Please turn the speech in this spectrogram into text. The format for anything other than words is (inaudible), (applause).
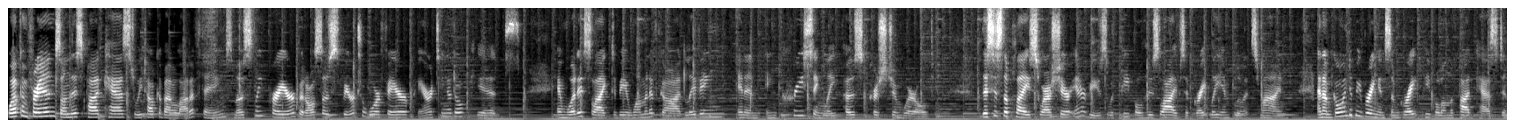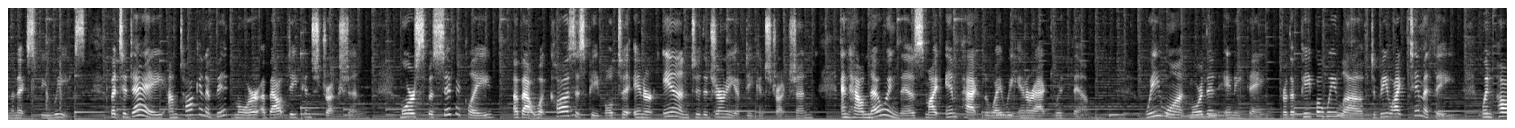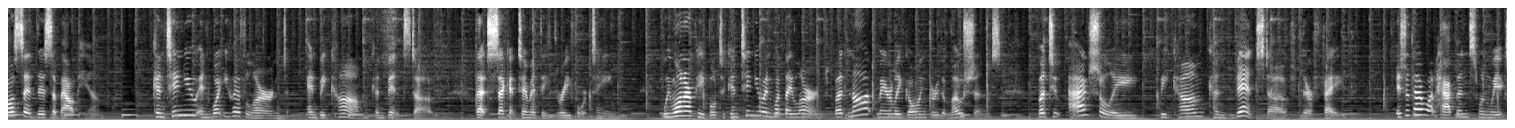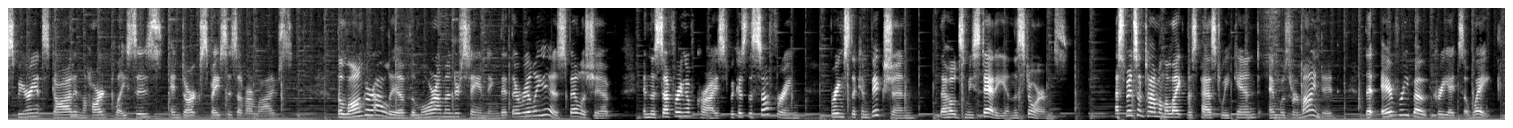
Welcome, friends. On this podcast, we talk about a lot of things, mostly prayer, but also spiritual warfare, parenting adult kids, and what it's like to be a woman of God living in an increasingly post Christian world. This is the place where I share interviews with people whose lives have greatly influenced mine. And I'm going to be bringing some great people on the podcast in the next few weeks. But today, I'm talking a bit more about deconstruction more specifically about what causes people to enter into the journey of deconstruction and how knowing this might impact the way we interact with them. We want more than anything for the people we love to be like Timothy when Paul said this about him Continue in what you have learned and become convinced of. That's 2 Timothy 3:14. We want our people to continue in what they learned, but not merely going through the motions, but to actually become convinced of their faith. Isn't that what happens when we experience God in the hard places and dark spaces of our lives? The longer I live, the more I'm understanding that there really is fellowship in the suffering of Christ because the suffering brings the conviction that holds me steady in the storms. I spent some time on the lake this past weekend and was reminded that every boat creates a wake.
